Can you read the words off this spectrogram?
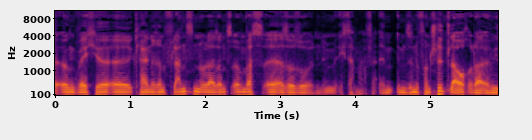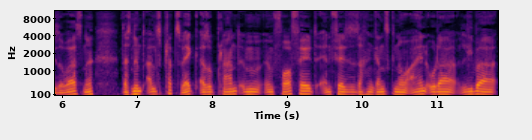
irgendwelche äh, kleineren Pflanzen oder sonst irgendwas, äh, also so, im- ich sag mal, im, im Sinne von Schnittlauch oder irgendwie sowas, ne? Das nimmt alles Platz weg, also plant im, im Vorfeld entweder diese Sachen ganz genau ein oder lieber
